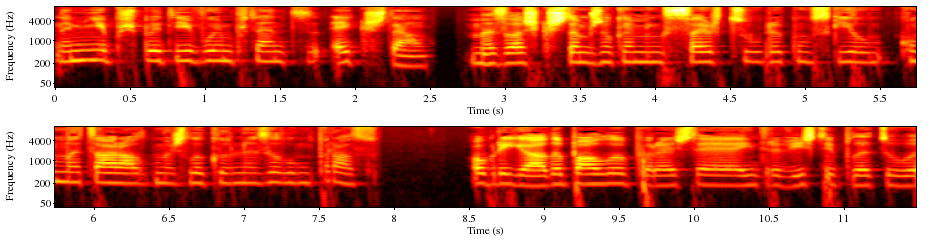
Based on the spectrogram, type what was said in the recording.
Na minha perspectiva, o importante é a questão, mas acho que estamos no caminho certo para conseguir comatar algumas lacunas a longo prazo. Obrigada, Paula, por esta entrevista e pela tua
